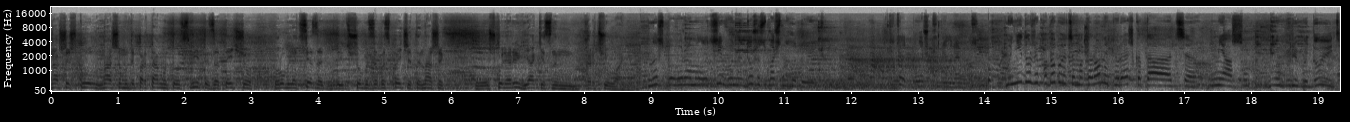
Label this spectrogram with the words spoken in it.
нашої школи, нашому департаменту освіти за те, що роблять за- щоб забезпечити наших е, школярів якісним харчуванням. Нас повара молодці, вони дуже смачно готують. Тут булочки мені подобаються. Мені дуже подобаються макарони, пюрешка та це м'ясо. Добре готують.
